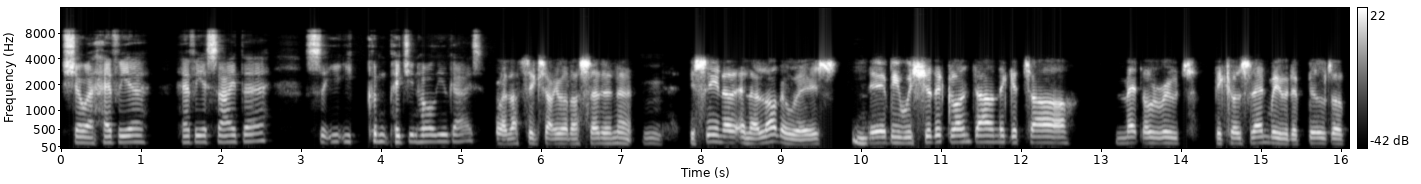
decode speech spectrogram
show a heavier, heavier side there. So you, you couldn't pigeonhole you guys. Well, that's exactly what I said, isn't it? Mm. You see, in a, in a lot of ways, maybe we should have gone down the guitar metal route because then we would have built up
